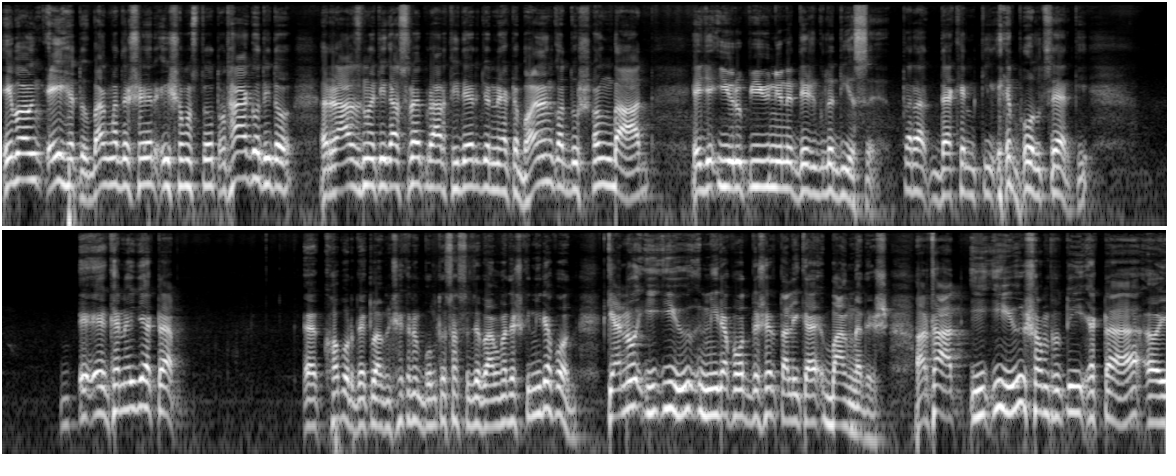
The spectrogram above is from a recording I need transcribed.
এবং এই হেতু বাংলাদেশের এই সমস্ত তথাকথিত রাজনৈতিক আশ্রয় প্রার্থীদের জন্য একটা ভয়ঙ্কর দুঃসংবাদ এই যে ইউরোপীয় ইউনিয়নের দেশগুলো দিয়েছে। তারা দেখেন কি, বলছে আর কি। এখানে যে একটা খবর দেখলাম, সেখানে বলতে চাচ্ছে যে বাংলাদেশ কি নিরাপদ? কেন ইইউ নিরাপদ দেশের তালিকায় বাংলাদেশ? অর্থাৎ ইইউ সম্প্রতি একটা ওই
